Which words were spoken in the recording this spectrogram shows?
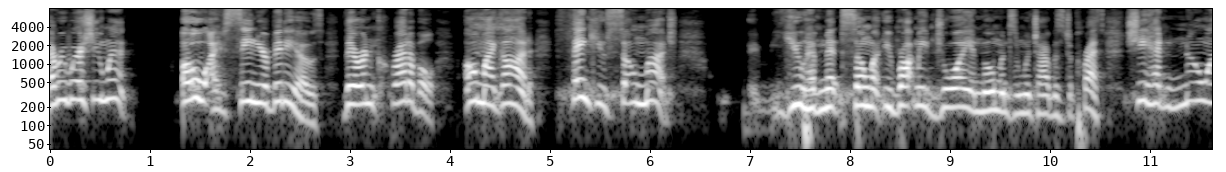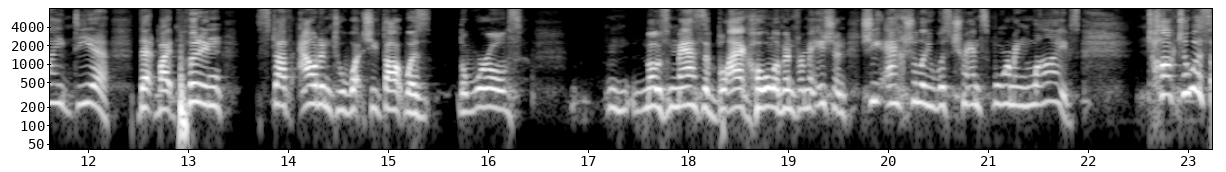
everywhere she went, Oh, I've seen your videos. They're incredible. Oh my God. Thank you so much. You have meant so much. You brought me joy in moments in which I was depressed. She had no idea that by putting stuff out into what she thought was the world's most massive black hole of information. She actually was transforming lives. Talk to us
